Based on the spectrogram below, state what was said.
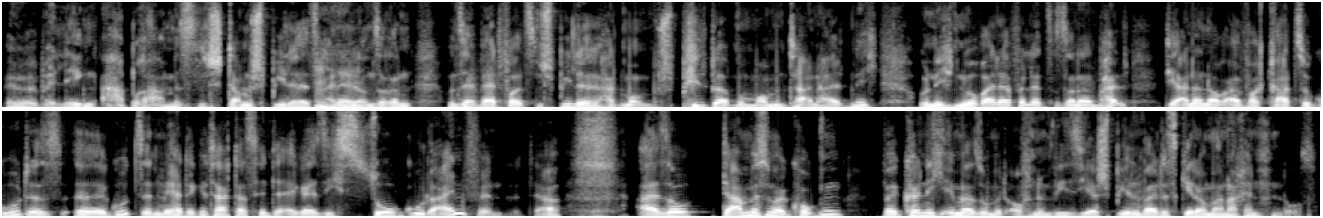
Wenn wir überlegen, Abraham ist ein Stammspieler, ist mhm. einer unseren, unserer wertvollsten Spiele, hat, spielt aber momentan halt nicht. Und nicht nur, weil er verletzt ist, sondern weil die anderen auch einfach gerade so gut, ist, äh, gut sind. Wer hätte gedacht, dass Hinteregger sich so gut einfindet, ja. Also, da müssen wir gucken. Wir können nicht immer so mit offenem Visier spielen, weil das geht auch mal nach hinten los.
